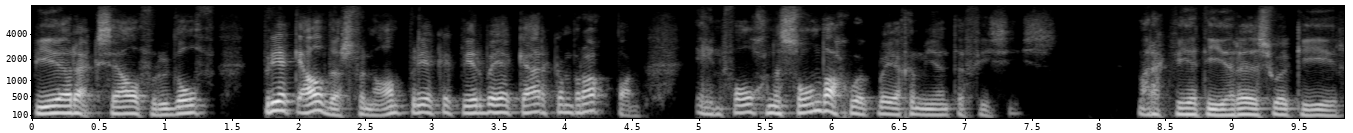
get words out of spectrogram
peer ek self Rudolf preek elders vanaand preek ek weer by 'n kerk in Brakpan en volgende Sondag ook by 'n gemeente fisies. Maar ek weet die Here is ook hier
